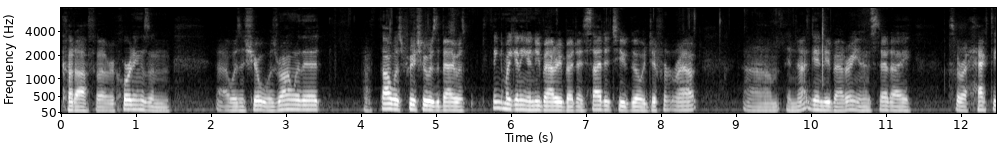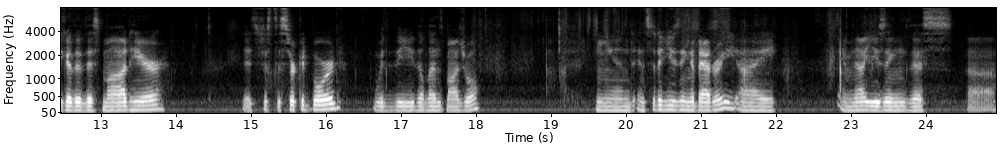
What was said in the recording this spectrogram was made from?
cut off uh, recordings and I wasn't sure what was wrong with it. I thought was pretty sure it was the battery. I was thinking about getting a new battery, but I decided to go a different route um, and not get a new battery. And instead, I sort of hacked together this mod here. It's just a circuit board with the, the lens module. And instead of using a battery, I am now using this uh,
